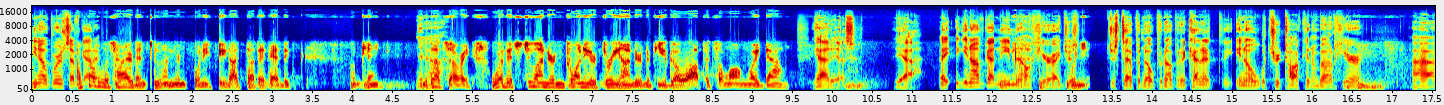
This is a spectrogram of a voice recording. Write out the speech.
You know, Bruce, I've I got thought it was higher than 220 feet. I thought it had to. Okay, Yeah. that's all right. Whether it's 220 or 300, if you go off, it's a long way down. Yeah, it is. Yeah. You know, I've got an email here. I just you- just happened to open up, and it kind of, you know, what you're talking about here. Uh,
